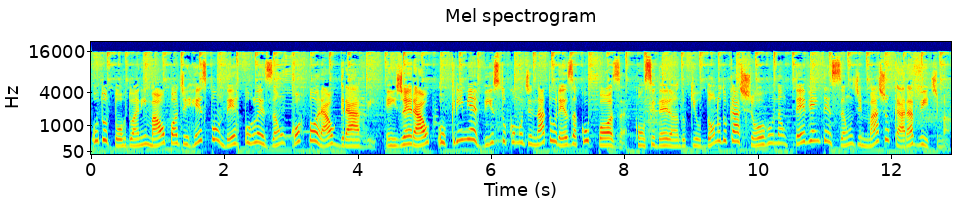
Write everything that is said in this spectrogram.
o tutor do animal pode responder por lesão corporal grave. Em geral, o crime é visto como de natureza culposa, considerando que o dono do cachorro não teve a intenção de machucar a vítima.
